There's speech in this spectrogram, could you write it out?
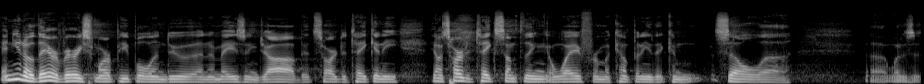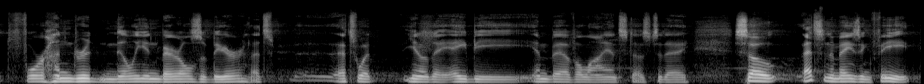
And you know, they are very smart people and do an amazing job. It's hard to take any, you know, it's hard to take something away from a company that can sell, uh, uh, what is it, 400 million barrels of beer. That's, that's what, you know, the AB InBev Alliance does today. So that's an amazing feat.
